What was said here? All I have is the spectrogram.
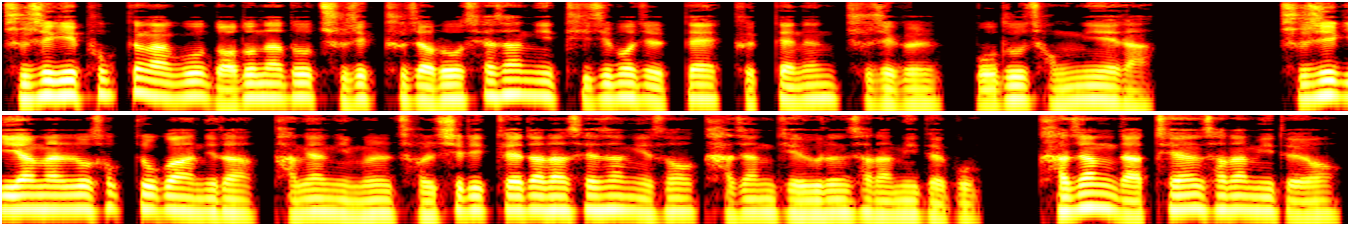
주식이 폭등하고 너도 나도 주식 투자로 세상이 뒤집어질 때 그때는 주식을 모두 정리해라. 주식이야말로 속도가 아니라 방향임을 절실히 깨달아 세상에서 가장 게으른 사람이 되고 가장 나태한 사람이 되어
